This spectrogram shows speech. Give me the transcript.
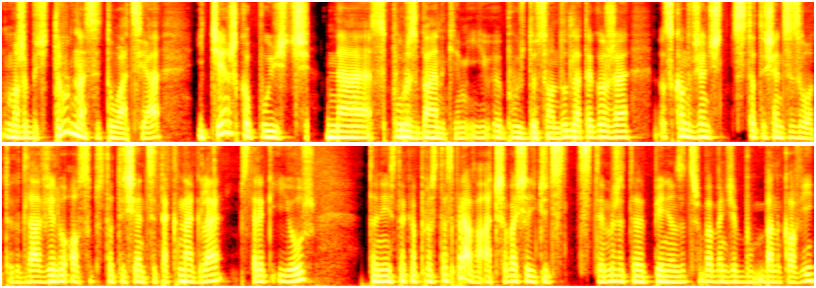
może być trudna sytuacja i ciężko pójść na spór z bankiem i pójść do sądu, dlatego że skąd wziąć 100 tysięcy złotych? Dla wielu osób 100 tysięcy tak nagle, pstrek i już, to nie jest taka prosta sprawa, a trzeba się liczyć z, z, tym, że te pieniądze trzeba będzie bankowi,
